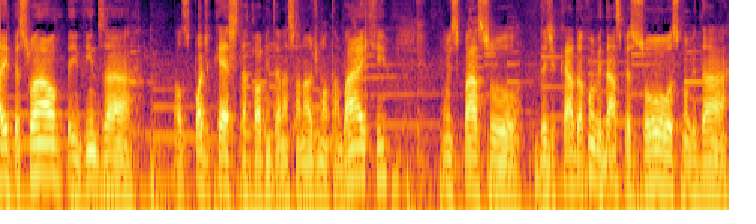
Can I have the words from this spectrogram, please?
aí pessoal, bem-vindos a, aos podcasts da Copa Internacional de Mountain Bike, um espaço dedicado a convidar as pessoas, convidar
